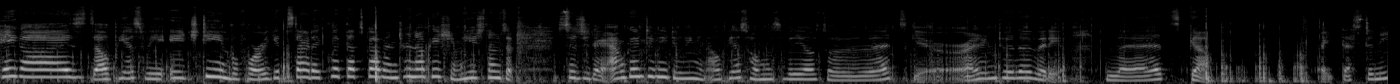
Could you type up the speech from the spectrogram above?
Hey guys, it's LPSV team. Before we get started, click that subscribe and turn notification. Huge thumbs up. So today I'm going to be doing an LPS homeless video. So let's get right into the video. Let's go. Right, Destiny,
